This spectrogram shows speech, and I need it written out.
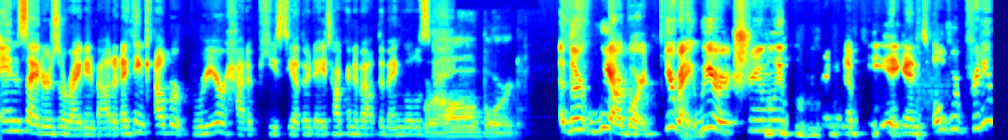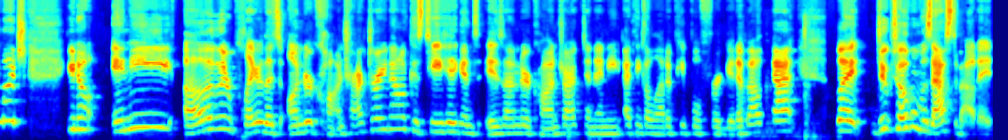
insiders are writing about it. I think Albert Breer had a piece the other day talking about the Bengals. We're all bored. They're, we are bored. You're right. We are extremely bringing up Tee Higgins over pretty much, you know, any other player that's under contract right now, because Tee Higgins is under contract, and any I think a lot of people forget about that. But Duke Tobin was asked about it.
